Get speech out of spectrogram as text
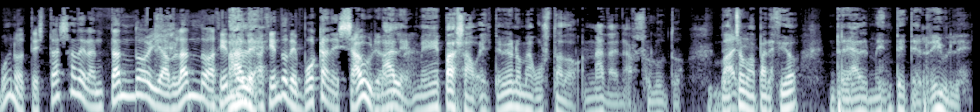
Bueno, te estás adelantando y hablando, haciendo, Vale. de, haciendo de boca de Sauron. Vale, me he pasado. El TVO no me ha gustado nada en absoluto. De Vale. hecho, me ha parecido realmente terrible.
